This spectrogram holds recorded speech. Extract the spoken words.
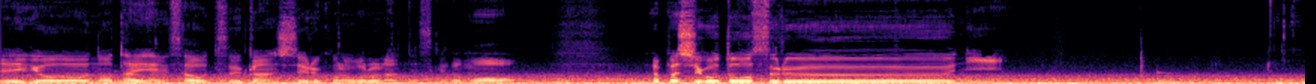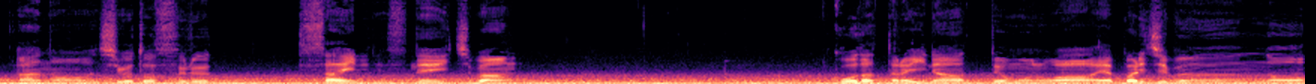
営業の大変さを痛感しているこの頃なんですけども。やっぱ仕事をするにあの仕事をする際にですね一番こうだったらいいなって思うのはやっぱり自分の、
